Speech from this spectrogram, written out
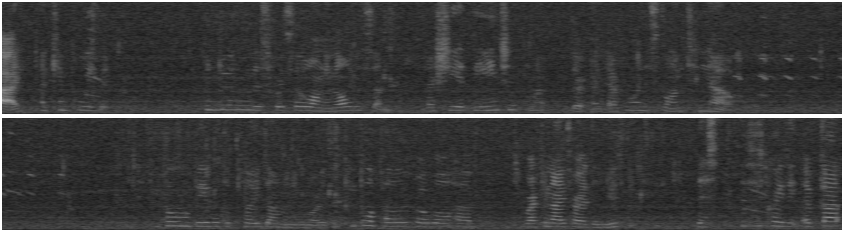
I I can't believe it. I've been doing this for so long and all of a sudden there's she at the ancient mother and everyone is going to know. People won't be able to play dumb anymore. The people of Pelico will have to recognize her as a new species. This this is crazy. I've got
